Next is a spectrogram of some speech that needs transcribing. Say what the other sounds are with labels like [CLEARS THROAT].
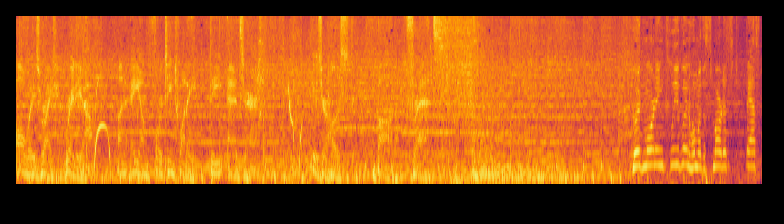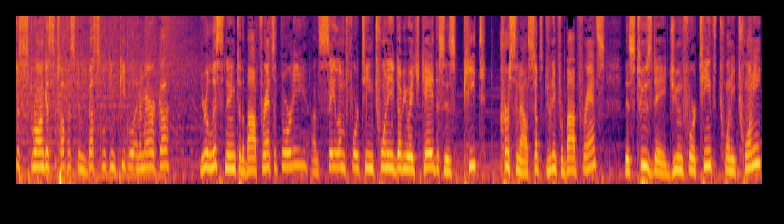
Always Right Radio on AM 1420. The answer. Here's your host, Bob Frantz. Good morning, Cleveland, home of the smartest, fastest, strongest, toughest, and best looking people in America. You're listening to the Bob Frantz Authority on Salem 1420 WHK. This is Pete Kirsanow substituting for Bob Frantz this Tuesday, June 14th, 2020.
